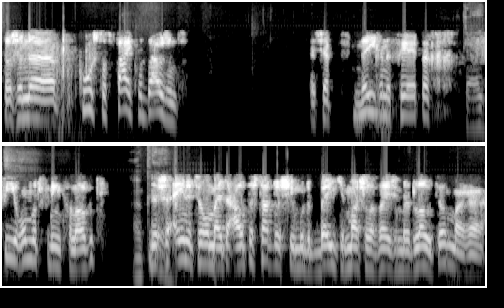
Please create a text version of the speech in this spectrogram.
Dat is een eh, koers tot 50.000. En ze heeft 49, Kijk. 400 verdiend geloof ik. Dus 21 meter autostart, dus je moet een beetje mazzelig wezen met het loten. Maar eh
